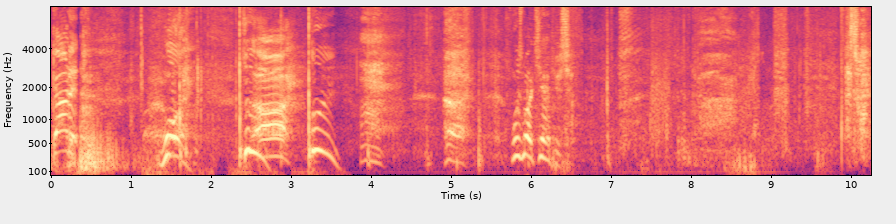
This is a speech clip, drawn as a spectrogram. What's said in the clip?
got it. One, two, three. Where's my championship? That's right.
